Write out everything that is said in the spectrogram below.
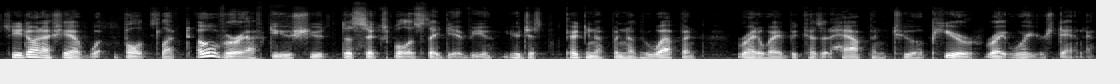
so you don't actually have bullets left over after you shoot the six bullets they give you. You're just picking up another weapon right away because it happened to appear right where you're standing.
